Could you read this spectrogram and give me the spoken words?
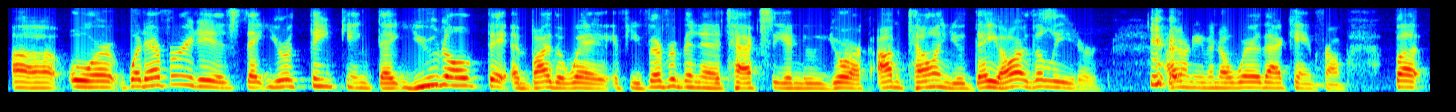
Uh, or whatever it is that you're thinking that you don't think. And by the way, if you've ever been in a taxi in New York, I'm telling you, they are the leader. I don't even know where that came from. But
